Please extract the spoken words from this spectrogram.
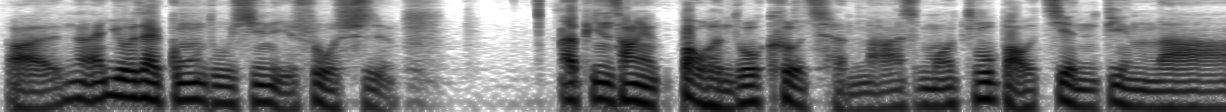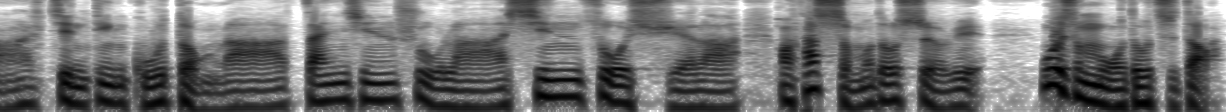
啊，那又在攻读心理硕士，他平常也报很多课程啦，什么珠宝鉴定啦、鉴定古董啦、占星术啦、星座学啦，哦，他什么都涉猎。为什么我都知道？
